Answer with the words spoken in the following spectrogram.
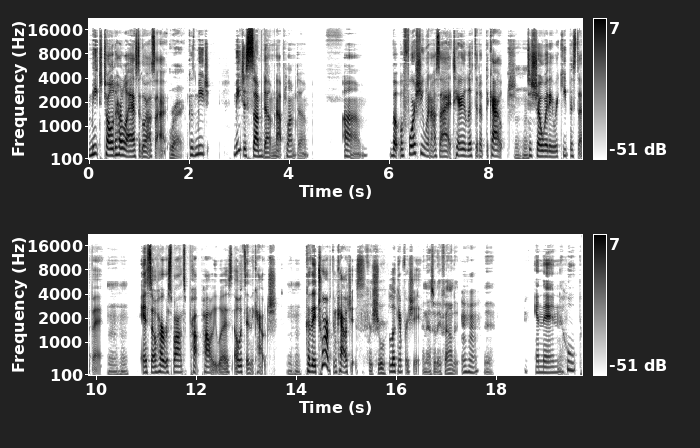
Meech told her last to go outside. Right. Because Meech, Meech is some dumb, not plum dumb. Um, but before she went outside, Terry lifted up the couch Mhm. to show where they were keeping stuff at, Mm-hmm. and so her response pro- probably was, "Oh, it's in the couch," Mm-hmm. because they tore up them couches For sure. looking for shit. And that's where they found it. Mm-hmm. Yeah. And then Hoop,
